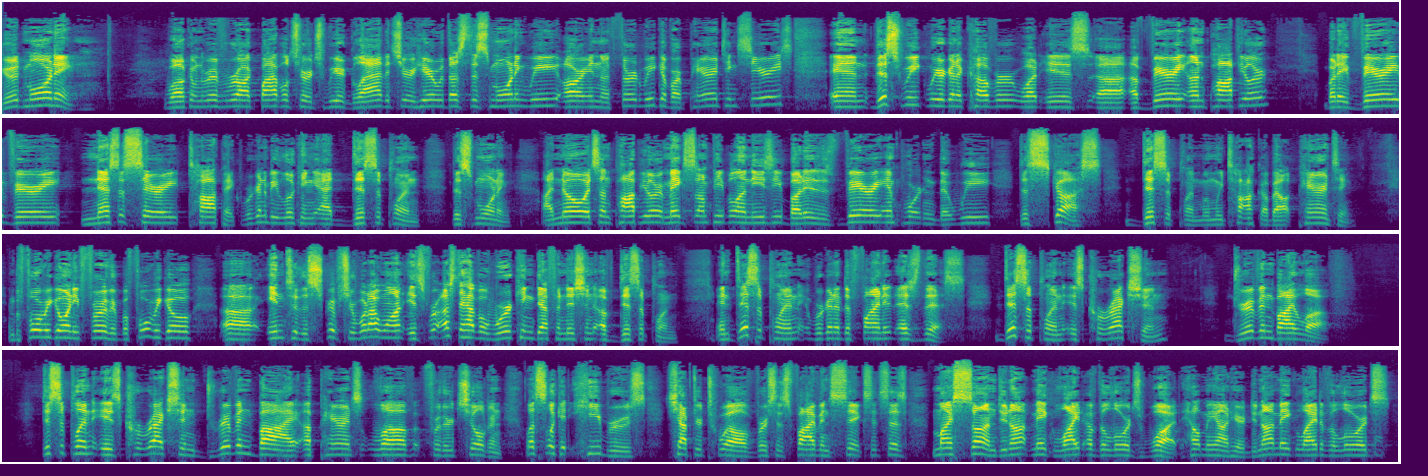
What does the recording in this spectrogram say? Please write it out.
Good morning. Welcome to River Rock Bible Church. We are glad that you're here with us this morning. We are in the third week of our parenting series, and this week we are going to cover what is uh, a very unpopular, but a very, very necessary topic. We're going to be looking at discipline this morning. I know it's unpopular, it makes some people uneasy, but it is very important that we discuss discipline when we talk about parenting. And before we go any further, before we go uh, into the scripture, what I want is for us to have a working definition of discipline. And discipline, we're going to define it as this discipline is correction driven by love. Discipline is correction driven by a parent's love for their children. Let's look at Hebrews chapter 12, verses 5 and 6. It says, My son, do not make light of the Lord's what? Help me out here. Do not make light of the Lord's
